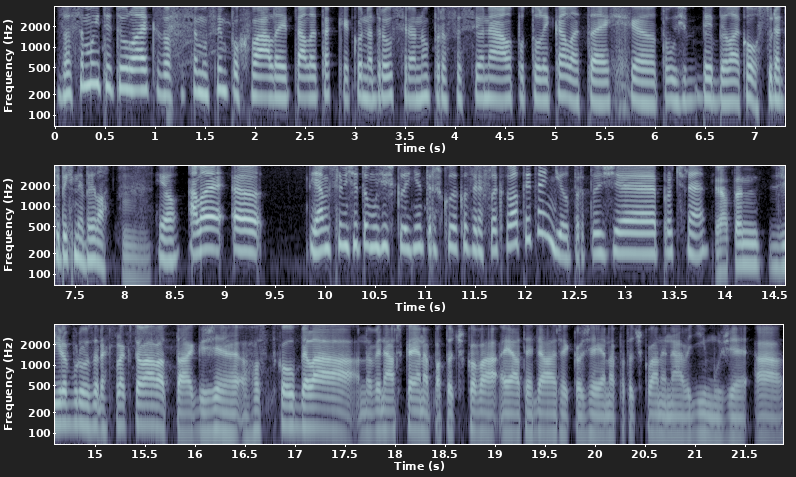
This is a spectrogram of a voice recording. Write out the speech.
Zase můj titulek, zase se musím pochválit, ale tak jako na druhou stranu profesionál po tolika letech, eh, to už by byla jako ostuda, kdybych nebyla. Hmm. Jo, ale uh, já myslím, že to můžeš klidně trošku jako zreflektovat i ten díl, protože proč ne? Já ten díl budu zreflektovávat tak, že hostkou byla novinářka Jana Patočková a já tehdy řekl, že Jana Patočková nenávidí muže a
